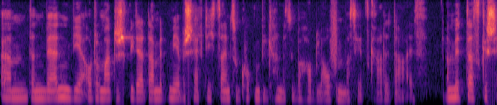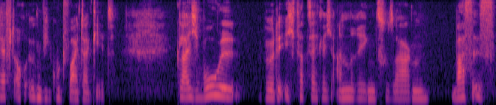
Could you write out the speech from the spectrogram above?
Ähm, dann werden wir automatisch wieder damit mehr beschäftigt sein, zu gucken, wie kann das überhaupt laufen, was jetzt gerade da ist, damit das Geschäft auch irgendwie gut weitergeht. Gleichwohl würde ich tatsächlich anregen zu sagen, was ist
